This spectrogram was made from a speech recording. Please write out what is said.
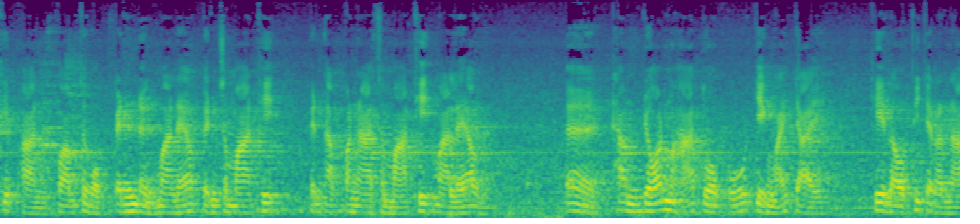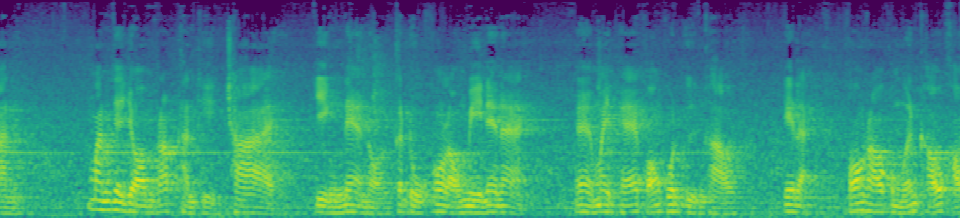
ที่ผ่านความสงบเป็นหนึ่งมาแล้ว เป็นสมาธิเป็นอัปปนาสมาธิมาแล้วเออทำย้อนมาหาตัวผู้จริงไหมใจที่เราพิจารณานมันจะยอมรับทันทีใช่จริงแน่นอนกระดูกของเรามีแน่ๆ ไม่แพ้ของคนอื่นเขานี่แหละของเราก็เหมือนเขาเขา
